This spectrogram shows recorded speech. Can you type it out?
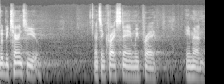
Would we turn to you? It's in Christ's name we pray. Amen.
